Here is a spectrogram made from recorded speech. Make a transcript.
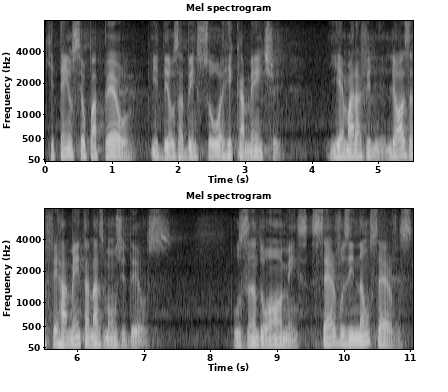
que tem o seu papel e Deus abençoa ricamente e é maravilhosa ferramenta nas mãos de Deus, usando homens, servos e não servos,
